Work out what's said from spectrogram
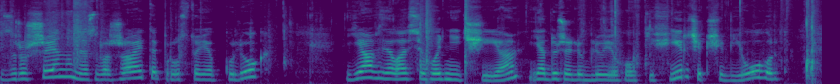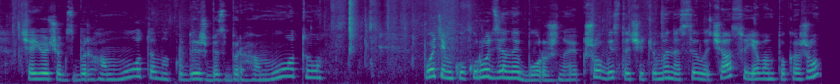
з рошену, не зважайте, просто як кульок. Я взяла сьогодні чія. Я дуже люблю його в кефірчик чи в йогурт. Чайочок з бергамотом, а куди ж без бергамоту. Потім кукурудзяне борошно. Якщо вистачить у мене сили часу, я вам покажу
